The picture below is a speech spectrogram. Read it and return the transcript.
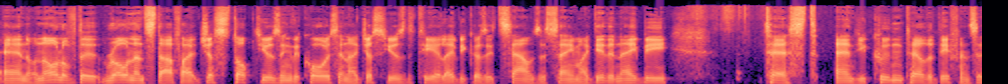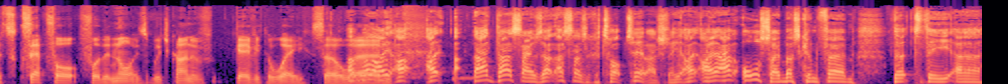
and on all of the Roland stuff. I just stopped using the chorus and I just used the TLA because it sounds the same. I did an AB test and you couldn't tell the difference except for for the noise which kind of gave it away so uh, well, um, I, I, I, that, that sounds that, that sounds like a top tip actually I, I also must confirm that the uh,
